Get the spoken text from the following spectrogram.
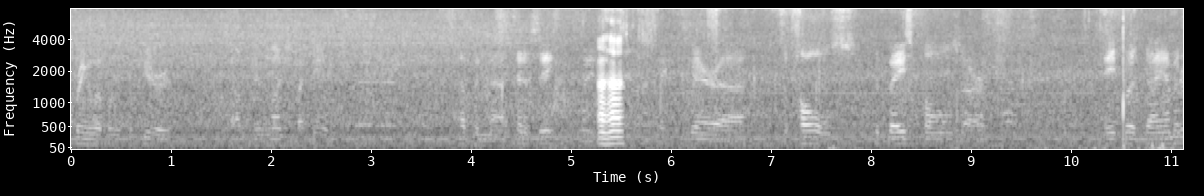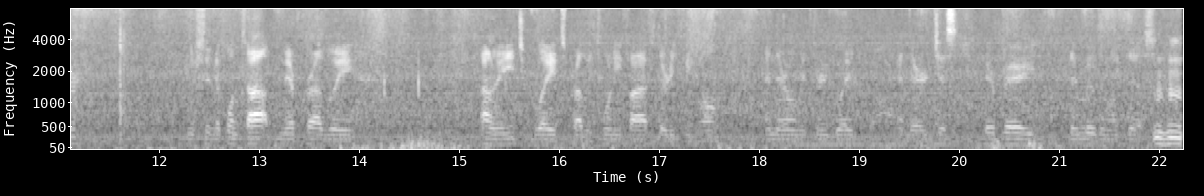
I'll bring them up on the computer uh, during lunch if I can. Up in uh, Tennessee, Uh huh. they're uh, the poles, the base poles are eight foot diameter. We're sitting up on top, and they're probably I don't know. Each blade's probably 25, 30 feet long, and they're only three blade, and they're just they're very they're moving like this. Mm-hmm.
